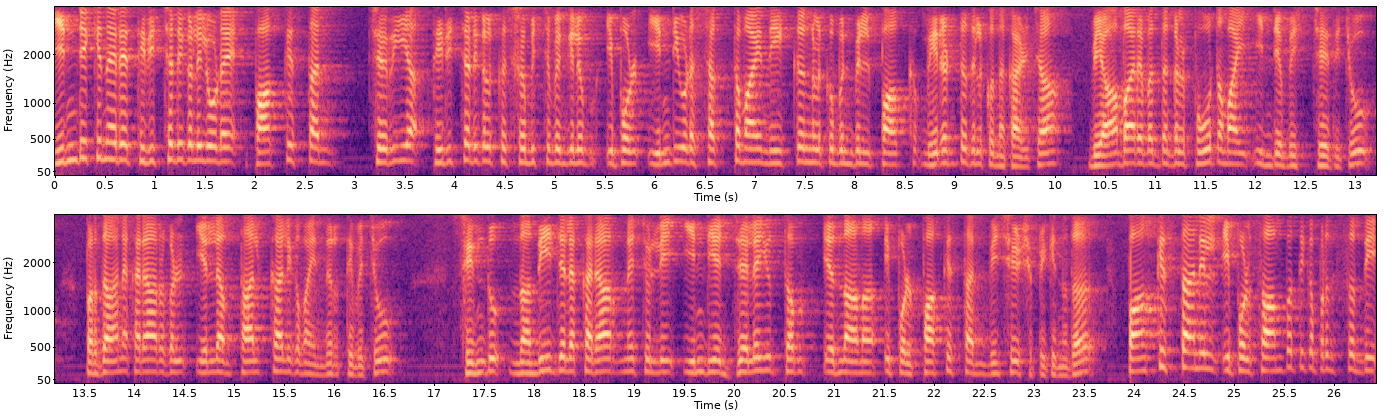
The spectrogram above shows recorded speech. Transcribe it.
ഇന്ത്യയ്ക്ക് നേരെ തിരിച്ചടികളിലൂടെ പാകിസ്ഥാൻ ചെറിയ തിരിച്ചടികൾക്ക് ശ്രമിച്ചുവെങ്കിലും ഇപ്പോൾ ഇന്ത്യയുടെ ശക്തമായ നീക്കങ്ങൾക്ക് മുൻപിൽ പാക് വിരണ്ടു നിൽക്കുന്ന കാഴ്ച. വ്യാപാര ബന്ധങ്ങൾ പൂർണമായി ഇന്ത്യ വിച്ഛേദിച്ചു. പ്രധാന കരാറുകൾ എല്ലാം താൽക്കാലികമായി നിർത്തിവെച്ചു. സിന്ധു നദീജല കരാറിനെ ചൊല്ലി ഇന്ത്യ ജലയുദ്ധം എന്നാണ് ഇപ്പോൾ പാകിസ്ഥാൻ വിശേഷിപ്പിക്കുന്നത്. പാകിസ്ഥാനിൽ ഇപ്പോൾ സാമ്പത്തിക പ്രതിസന്ധി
